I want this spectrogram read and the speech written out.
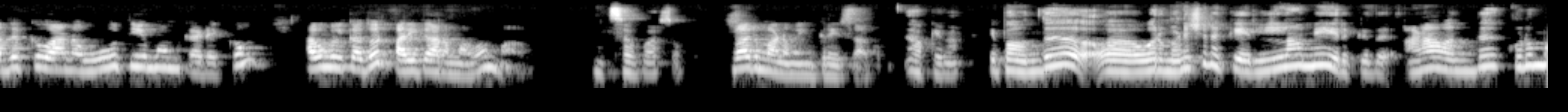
அதுக்கான ஊதியமும் கிடைக்கும். அவங்களுக்கு அது ஒரு பரிகாரமாகவும் மாறும் வருமானம் இன்க்ரீஸ் ஆகும். ஓகே மேம் இப்போ வந்து ஒரு மனுஷனுக்கு எல்லாமே இருக்குது. ஆனா வந்து குடும்ப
